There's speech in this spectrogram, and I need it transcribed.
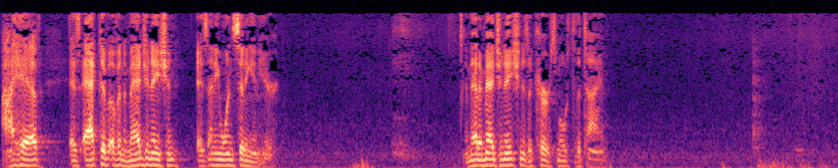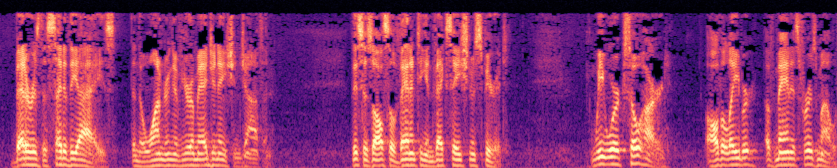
I have as active of an imagination as anyone sitting in here. And that imagination is a curse most of the time. Better is the sight of the eyes than the wandering of your imagination, Jonathan. This is also vanity and vexation of spirit. We work so hard. All the labor of man is for his mouth,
